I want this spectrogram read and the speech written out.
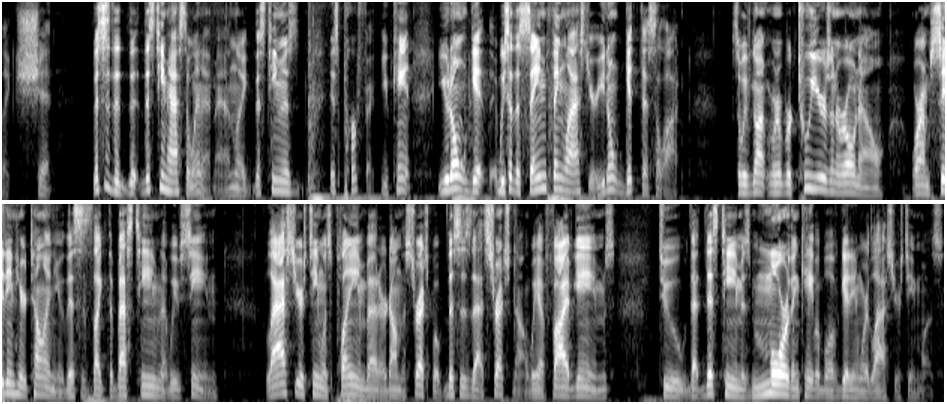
Like shit. This is the, the this team has to win it, man. Like this team is is perfect. You can't you don't get we said the same thing last year. You don't get this a lot. So we've gone we're, we're 2 years in a row now where I'm sitting here telling you this is like the best team that we've seen. Last year's team was playing better down the stretch, but this is that stretch now. We have 5 games to that this team is more than capable of getting where last year's team was.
